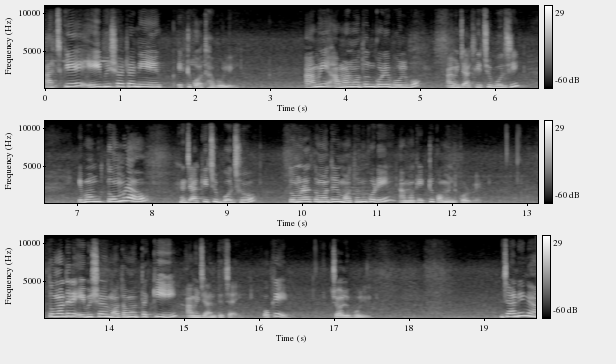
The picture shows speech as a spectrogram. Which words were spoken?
আজকে এই বিষয়টা নিয়ে একটু কথা বলি। আমি আমার মতন করে বলব, আমি যা কিছু বুঝি এবং তোমরাও যা কিছু বোঝো তোমরা তোমাদের মতন করে আমাকে একটু কমেন্ট করবে। তোমাদের এ বিষয়ে মতামতটা কী আমি জানতে চাই, ওকে? চলো বলি। জানি না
